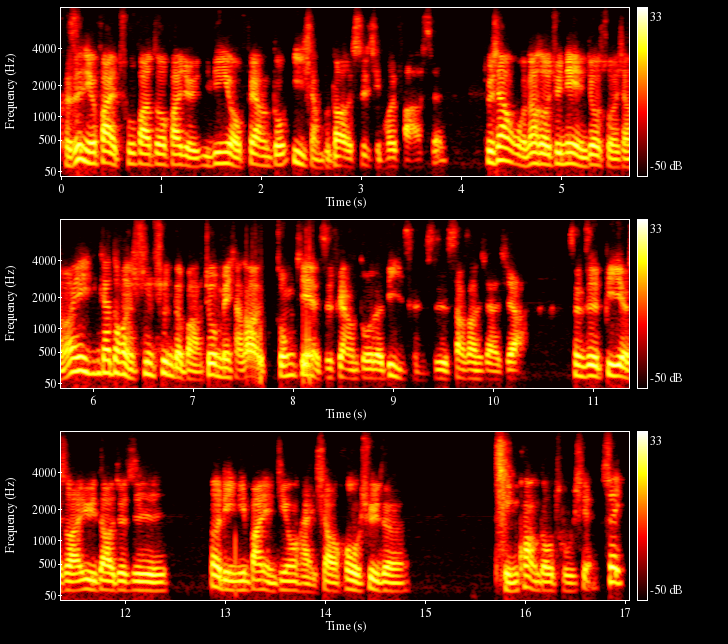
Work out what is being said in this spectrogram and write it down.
可是你会发现出发之后，发觉一定有非常多意想不到的事情会发生。就像我那时候去念研究所，想说哎，应该都很顺顺的吧，就没想到中间也是非常多的历程，是上上下下，甚至毕业的时候还遇到就是二零零八年金融海啸后续的。情况都出现，所以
